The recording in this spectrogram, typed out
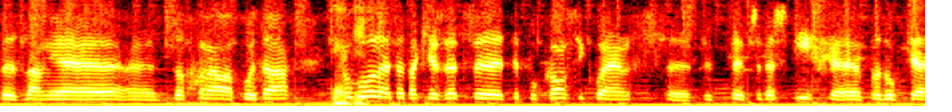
to jest dla mnie e, doskonała płyta. Tak w ogóle jest. te takie rzeczy typu Consequence, e, ty, ty, czy też ich e, produkcje,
